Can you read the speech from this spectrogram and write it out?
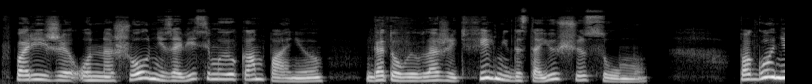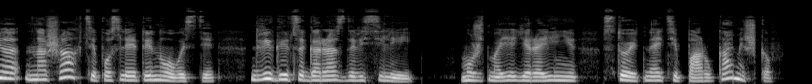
В Париже он нашел независимую компанию, готовую вложить в фильм недостающую сумму. Погоня на шахте после этой новости двигается гораздо веселей. Может, моей героине стоит найти пару камешков?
